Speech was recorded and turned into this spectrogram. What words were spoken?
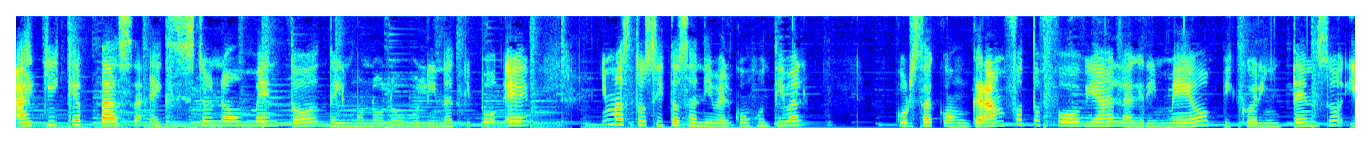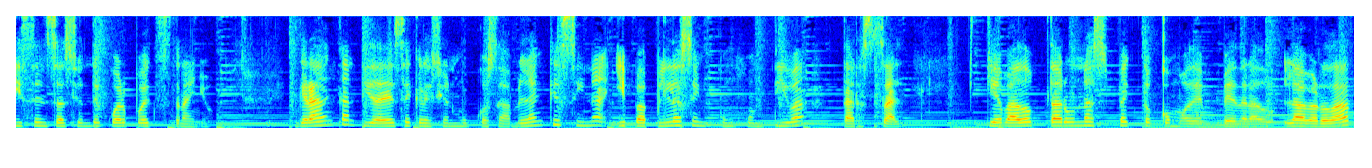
Aquí, ¿qué pasa? Existe un aumento de inmunoglobulina tipo E y mastocitos a nivel conjuntival. Cursa con gran fotofobia, lagrimeo, picor intenso y sensación de cuerpo extraño. Gran cantidad de secreción mucosa blanquecina y papilas en conjuntiva tarsal, que va a adoptar un aspecto como de empedrado. La verdad,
